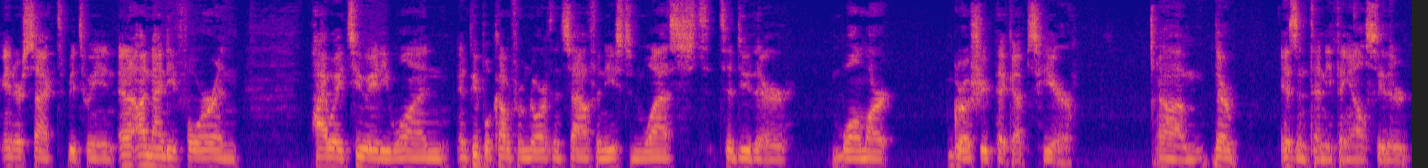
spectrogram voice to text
intersect between on 94 and Highway 281, and people come from north and south and east and west to do their Walmart grocery pickups here. Um, there isn't anything else either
